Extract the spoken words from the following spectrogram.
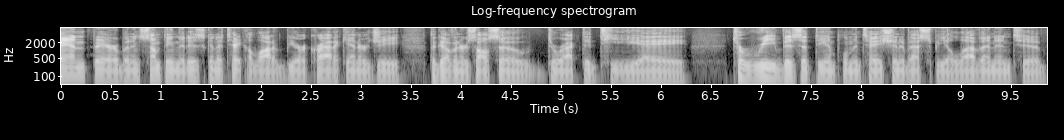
fanfare, but in something that is going to take a lot of bureaucratic energy, the governor's also directed TEA to revisit the implementation of SB 11 and to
